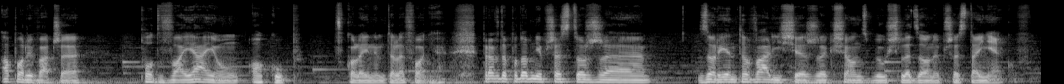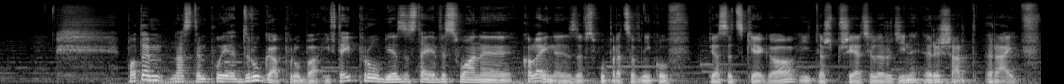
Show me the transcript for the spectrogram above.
a porywacze podwajają okup w kolejnym telefonie. Prawdopodobnie przez to, że zorientowali się, że ksiądz był śledzony przez tajniaków. Potem następuje druga próba, i w tej próbie zostaje wysłany kolejny ze współpracowników Piaseckiego i też przyjaciel rodziny, Ryszard Reif.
